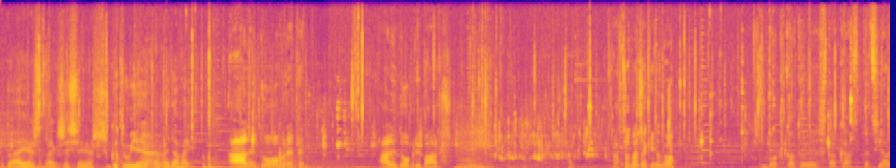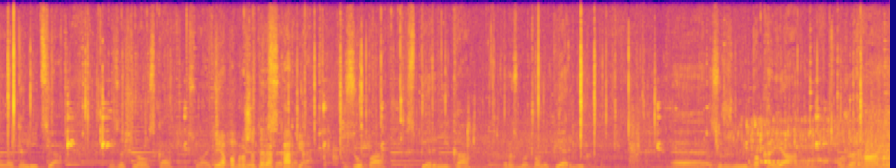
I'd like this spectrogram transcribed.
podajesz, także się aż gotuje. Nie. Dawaj, dawaj. Ale dobre ten... Ale dobry barsz. Mm. A co to Maciek, to- takiego? Moczka to jest taka specjalna delicja ze Śląska. Słuchajcie, To ja poproszę teraz deser, karpia. Zupa z piernika, rozmoczony piernik e, z różnymi bakaliami, orzechami,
